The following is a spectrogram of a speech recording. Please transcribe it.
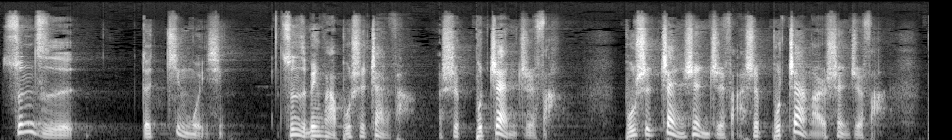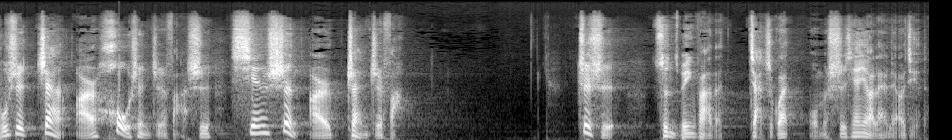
孙子的敬畏性，孙子兵法不是战法，是不战之法；不是战胜之法，是不战而胜之法。不是战而后胜之法，是先胜而战之法。这是《孙子兵法》的价值观，我们事先要来了解的。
